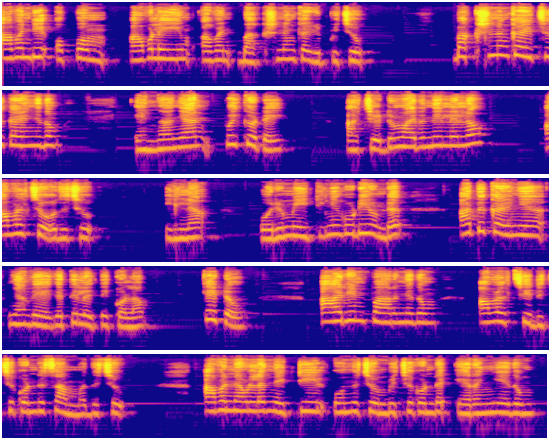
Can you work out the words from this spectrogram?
അവന്റെ ഒപ്പം അവളെയും അവൻ ഭക്ഷണം കഴിപ്പിച്ചു. ഭക്ഷണം കഴിച്ചു കഴിഞ്ഞതും എന്നാ ഞാൻ പോയിക്കോട്ടെ? അച്ചേട്ടും വരുന്നില്ലല്ലോ? അവൾ ചോദിച്ചു. ഇല്ല ഒരു മീറ്റിംഗ് കൂടിയുണ്ട്. അത് കഴിഞ്ഞ് ഞാൻ വേഗത്തിൽ എത്തിക്കൊള്ളാം. കേട്ടോ? ആര്യൻ പറഞ്ഞതും അവൾ ചിരിച്ചുകൊണ്ട് സമ്മതിച്ചു. അവൻ അവളെ നെറ്റിയിൽ ഒന്ന് ചുംബിച്ചുകൊണ്ട് ഇറങ്ങിയതും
